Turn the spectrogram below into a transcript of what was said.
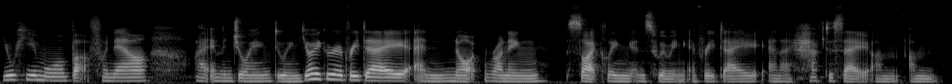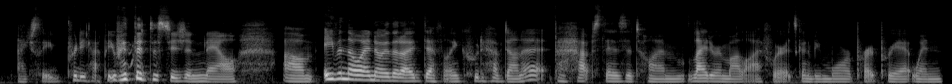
you'll hear more. But for now, I am enjoying doing yoga every day and not running, cycling, and swimming every day. And I have to say, I'm, I'm actually pretty happy with the decision now. Um, even though I know that I definitely could have done it, perhaps there's a time later in my life where it's going to be more appropriate when.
